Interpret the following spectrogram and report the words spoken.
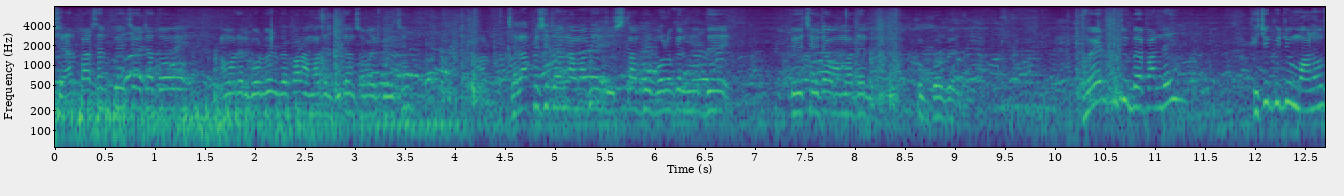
চেয়ারপারসন পেয়েছে, এটা তো আমাদের গর্বের ব্যাপার, আমাদের বিধানসভায় পেয়েছে। আর জেলা প্রেসিডেন্ট আমাদের ইসলামপুর ব্লকের মধ্যে পেয়েছে, এটাও আমাদের খুব গর্বের ভয়ের কিছু ব্যাপার নেই, কিছু কিছু মানুষ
